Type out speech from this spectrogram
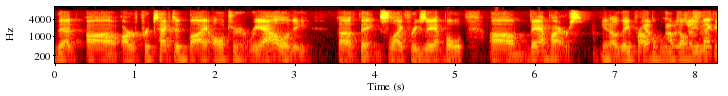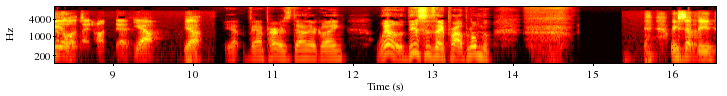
that uh, are protected by alternate reality uh, things like for example um, vampires you know they probably Yep, don't even feel it that Undead, yeah. yeah Yep, vampires down there going. Well, this is a problem. except he,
